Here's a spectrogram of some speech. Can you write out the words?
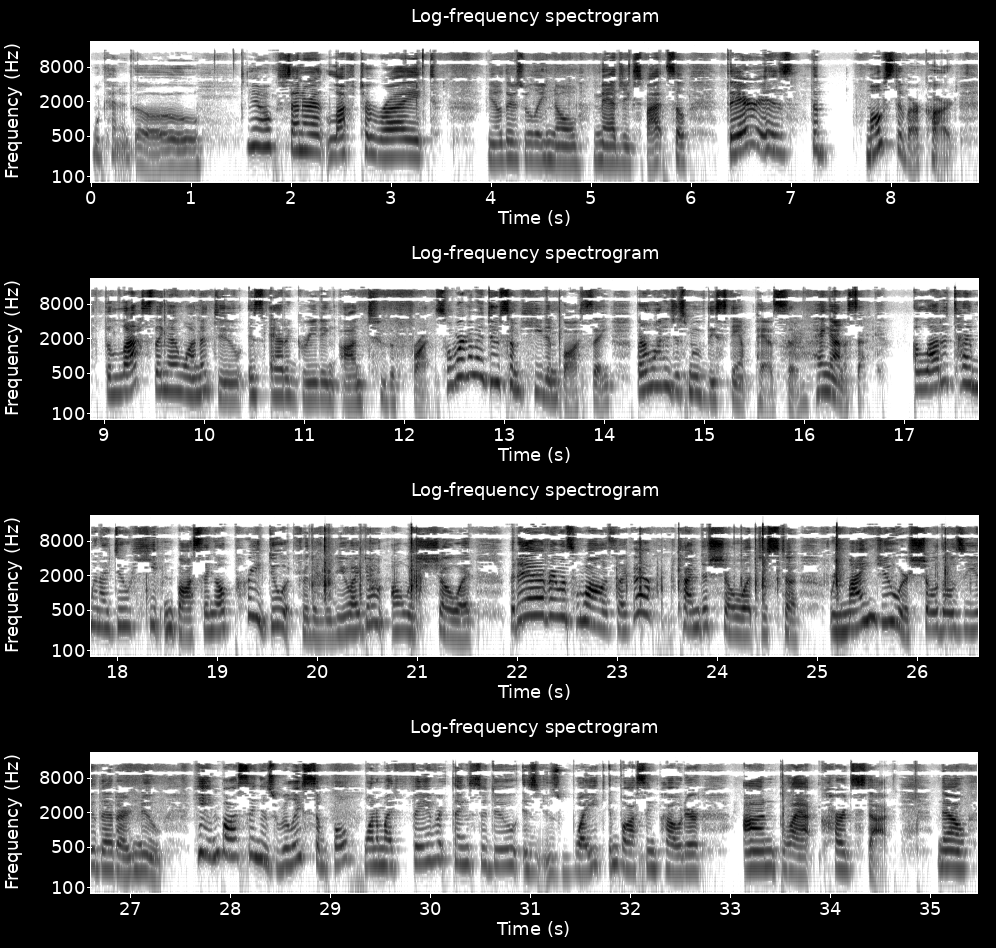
we'll kind of go, you know, center it left to right. You know, there's really no magic spot. So there is the most of our card. The last thing I want to do is add a greeting onto the front. So we're going to do some heat embossing, but I want to just move these stamp pads. So hang on a sec. A lot of time when I do heat embossing, I'll pre-do it for the video. I don't always show it, but every once in a while it's like, oh, time to show it just to remind you or show those of you that are new. Heat embossing is really simple. One of my favorite things to do is use white embossing powder on black cardstock. Now,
